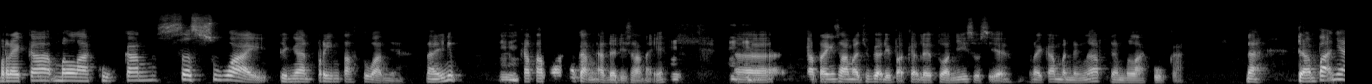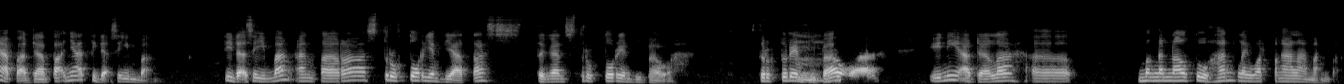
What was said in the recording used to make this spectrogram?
mereka melakukan sesuai dengan perintah tuannya. Nah, ini hmm. kata melakukan ada di sana ya. Uh, kata yang sama juga dipakai oleh Tuhan Yesus ya. Mereka mendengar dan melakukan. Nah, dampaknya apa? Dampaknya tidak seimbang. Tidak seimbang antara struktur yang di atas dengan struktur yang di bawah. Struktur yang hmm. di bawah ini adalah uh, mengenal Tuhan lewat pengalaman, Pak.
